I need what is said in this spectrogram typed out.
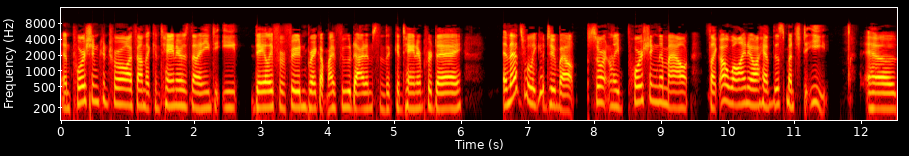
And portion control, I found that containers that I need to eat daily for food and break up my food items in the container per day. And that's really good too about certainly portioning them out. It's like, oh, well, I know I have this much to eat. Uh,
